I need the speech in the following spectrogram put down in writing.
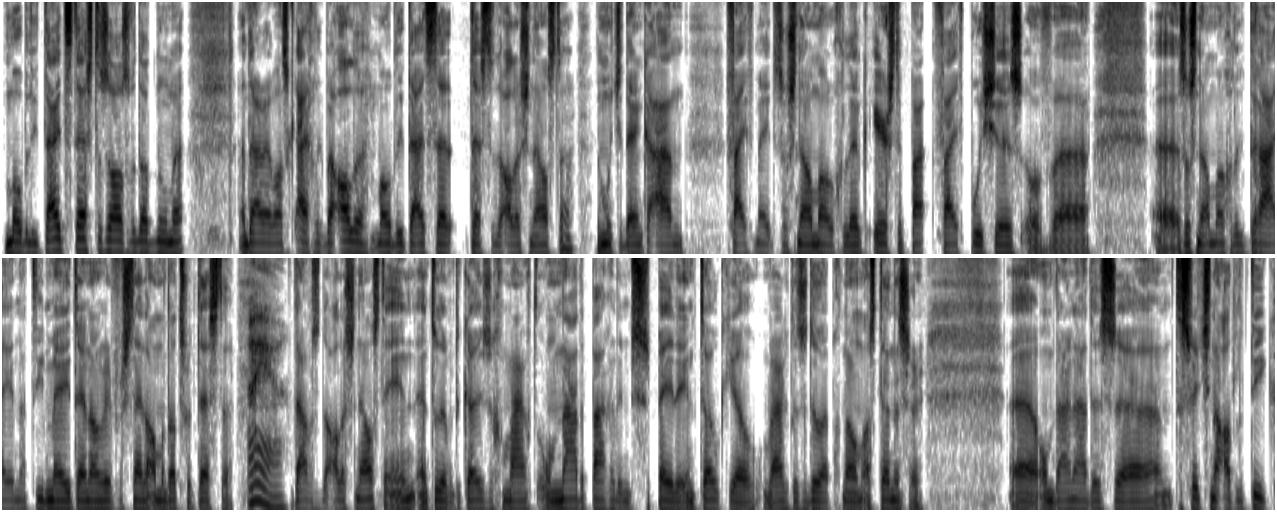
mobiliteitstesten, zoals we dat noemen. En daarbij was ik eigenlijk bij alle mobiliteitstesten de allersnelste. Dan moet je denken aan vijf meter zo snel mogelijk. Eerste vijf pushes of uh, uh, zo snel mogelijk draaien naar 10 meter en dan weer versnellen. Allemaal dat soort testen. Oh ja. Daar was ik de allersnelste in. En toen heb ik de keuze gemaakt om na de Paralympische Spelen in Tokio, waar ik dus deel heb genomen als tennisser, uh, om daarna dus te switchen naar atletiek.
